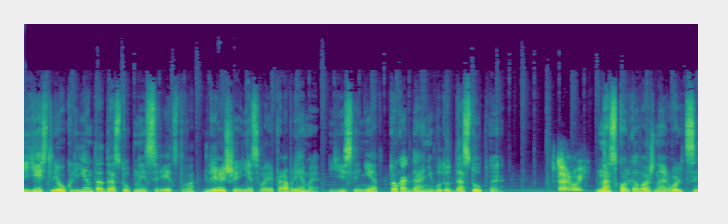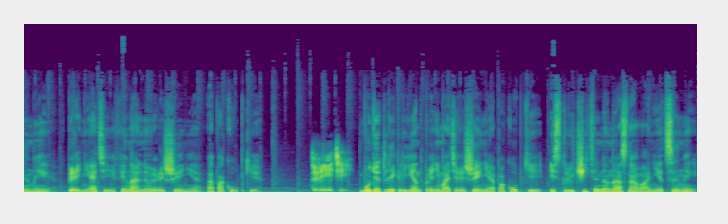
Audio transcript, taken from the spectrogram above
Есть ли у клиента доступные средства для решения своей проблемы? Если нет, то когда они будут доступны? Второй. Насколько важна роль цены в принятии финального решения о покупке? Третий. Будет ли клиент принимать решение о покупке исключительно на основании цены?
